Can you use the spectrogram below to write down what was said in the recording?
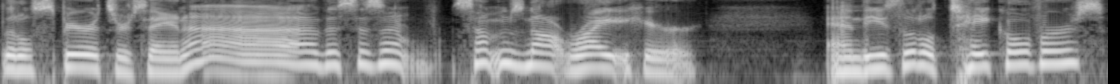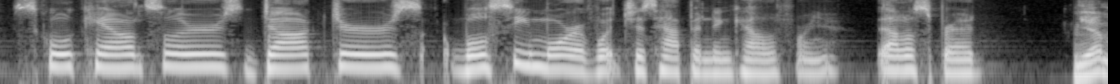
little spirits are saying ah this isn't something's not right here and these little takeovers school counselors doctors we'll see more of what just happened in california that'll spread Yep.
